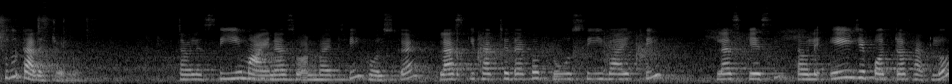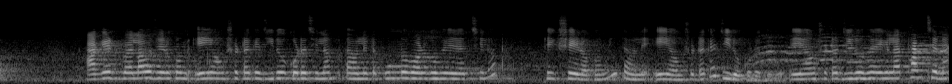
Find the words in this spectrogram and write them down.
শুধু তাদের জন্য। তাহলে C minus one by three whole square plus কী থাকছে দেখো? Two C by three plus K C তাহলে এই যে পদটা থাকল, আগের বেলাও যেরকম এই অংশটাকে জিরো করেছিলাম, তাহলে এটা পূর্ণবর্গ হয়ে যাচ্ছিল। ঠিক সেই রকমই তাহলে এই অংশটাকে জিরো করে দেবো। এই অংশটা জিরো হয়ে গেলে আর থাকছে না।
